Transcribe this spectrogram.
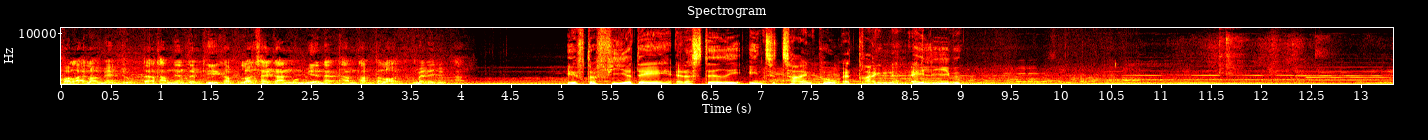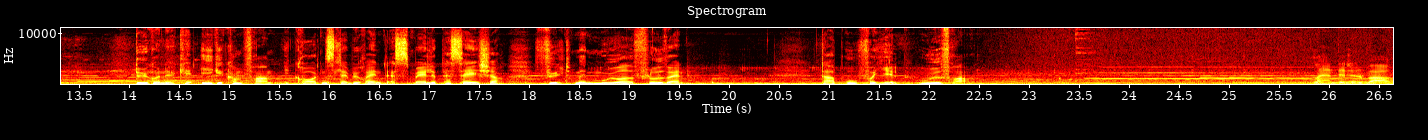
ก็หลายร้อยเมตรอยู่ แต่ทำอย่างเต็มที่ครับเราใช้การหมุนเวียนนะทำทำตลอดไม่ได้หยุดทำ Efter fire dage er der stadig intet tegn på, at drengene er i live. Dykkerne kan ikke komme frem i grottens labyrint af smalle passager, fyldt med mudret flodvand. Der er brug for hjælp udefra. landed at about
